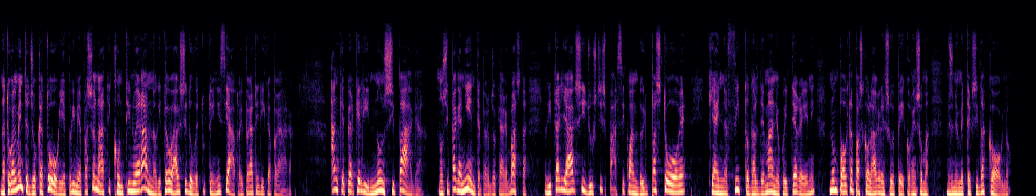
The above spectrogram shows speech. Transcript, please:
Naturalmente giocatori e primi appassionati continueranno a ritrovarsi dove tutto è iniziato, ai prati di Caprara, anche perché lì non si paga, non si paga niente per giocare, basta ritagliarsi i giusti spazi quando il pastore che ha in affitto dal demanio quei terreni non porta a pascolare le sue pecore, insomma bisogna mettersi d'accordo.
